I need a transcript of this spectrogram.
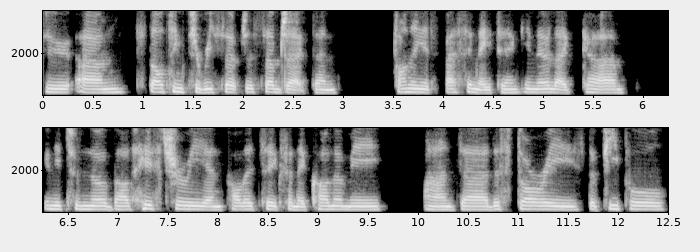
To um, starting to research the subject and finding it fascinating. You know, like. Um, you need to know about history and politics and economy and uh, the stories, the people,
